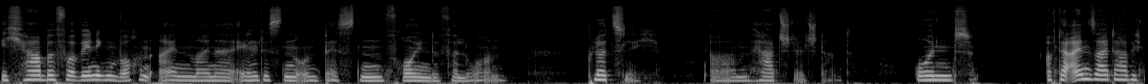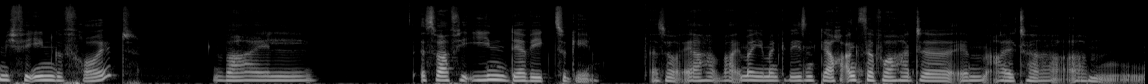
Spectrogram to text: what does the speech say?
Ich habe vor wenigen Wochen einen meiner ältesten und besten Freunde verloren. Plötzlich. Ähm, Herzstillstand. Und auf der einen Seite habe ich mich für ihn gefreut, weil es war für ihn der Weg zu gehen. Also er war immer jemand gewesen, der auch Angst davor hatte, im Alter ähm,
